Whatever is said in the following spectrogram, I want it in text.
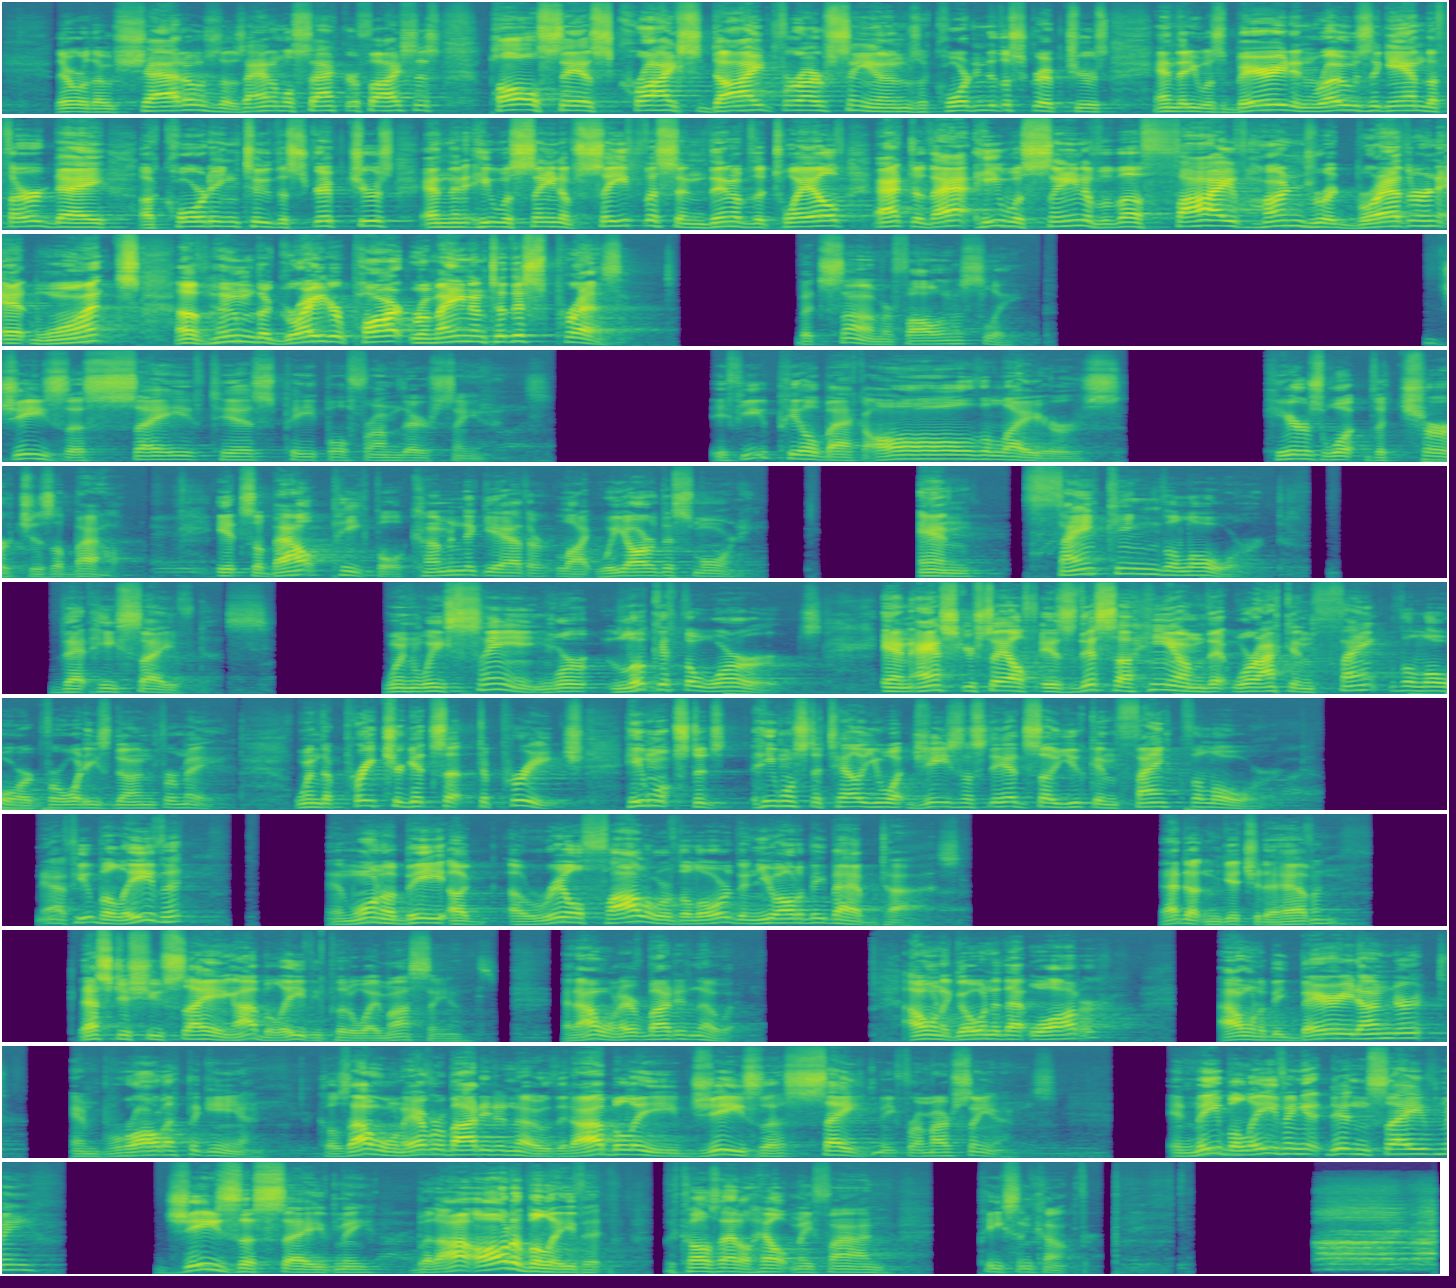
There were those shadows, those animal sacrifices. Paul says Christ died for our sins according to the scriptures, and that he was buried and rose again the third day according to the scriptures. And then he was seen of Cephas and then of the twelve. After that, he was seen of above 500 brethren at once, of whom the greater part remain unto this present. But some are fallen asleep. Jesus saved his people from their sins. if you peel back all the layers, here's what the church is about it's about people coming together like we are this morning and thanking the Lord that He saved us. When we sing, we're, look at the words and ask yourself, is this a hymn that where I can thank the Lord for what He's done for me? When the preacher gets up to preach, he wants to, he wants to tell you what Jesus did so you can thank the Lord. Now, if you believe it and want to be a, a real follower of the Lord, then you ought to be baptized. That doesn't get you to heaven. That's just you saying, I believe He put away my sins. And I want everybody to know it. I want to go into that water. I want to be buried under it and brought up again. Because I want everybody to know that I believe Jesus saved me from our sins. And me believing it didn't save me, Jesus saved me, but I ought to believe it because that'll help me find peace and comfort.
